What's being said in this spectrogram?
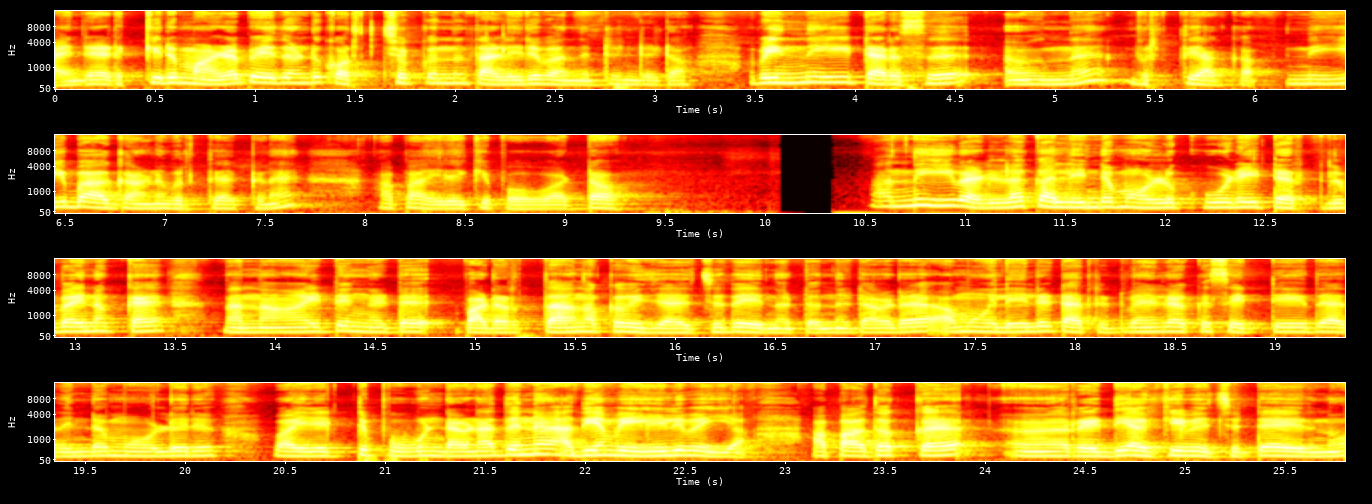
അതിന്റെ ഇടയ്ക്കൊരു മഴ പെയ്തുകൊണ്ട് കുറച്ചൊക്കെ ഒന്ന് തളിര് വന്നിട്ടുണ്ട് കേട്ടോ അപ്പോൾ ഇന്ന് ഈ ടെറസ് ഒന്ന് വൃത്തിയാക്കാം. ഇന്ന് ഈ ഭാഗമാണ് വൃത്തിയാക്കണേ. അപ്പോൾ അതിലേക്ക് പോവാം കേട്ടോ അന്ന് ഈ വെള്ളക്കല്ലിന്റെ മുകളിൽ കൂടെ ഈ ടെർട്ടിൽ വൈനൊക്കെ നന്നായിട്ട് ഇങ്ങോട്ട് പടർത്താന്നൊക്കെ വിചാരിച്ചതായിരുന്നു കേട്ടോ. എന്നിട്ട് അവിടെ ആ മൂലയിൽ ടെർട്ടിൽ വൈനിലൊക്കെ സെറ്റ് ചെയ്ത് അതിന്റെ മുകളിലൊരു വയലറ്റ് പൂവ് ഉണ്ടാവണം. അതിന് അധികം വെയിൽ വയ്യ അപ്പോൾ അതൊക്കെ റെഡിയാക്കി വെച്ചിട്ടായിരുന്നു.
